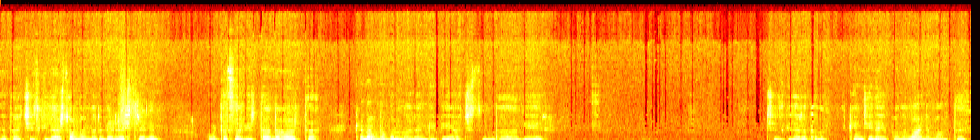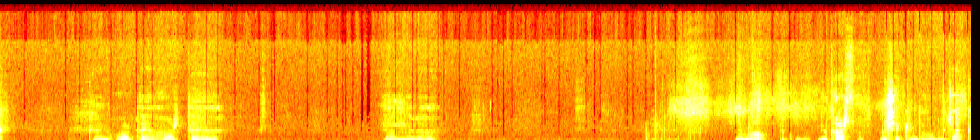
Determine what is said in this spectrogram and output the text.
yatay çizgiler sonra onları birleştirelim. Ortasına bir tane artı. Kenarda bunların gibi açısında bir çizgiler atalım. İkinciyi de yapalım. Aynı mantık. Bakın ortaya artı yanlara. Şimdi bu Yukarısı bu şekilde olacak.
